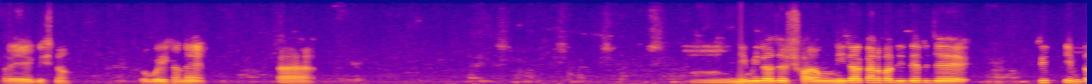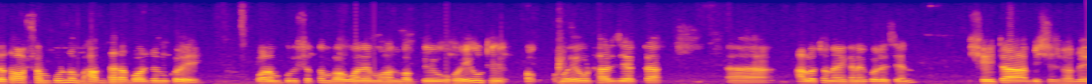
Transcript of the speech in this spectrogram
হরে কৃষ্ণ। তো ওইখানে নিমিরাজের স্বয়ং নিরাকারবাদীদের যে কৃত্রিম তথা অসম্পূর্ণ ভাবধারা বর্জন করে পরম পুরুষোত্তম ভগবানের মহান ভক্ত হয়ে উঠে, হয়ে ওঠার যে একটা আলোচনা এখানে করেছেন, সেইটা বিশেষভাবে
